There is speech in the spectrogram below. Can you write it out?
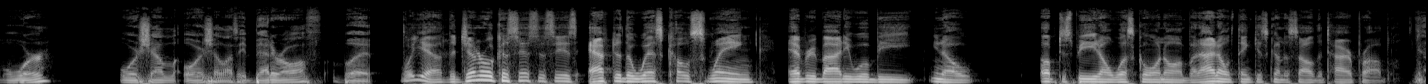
more, or shall or shall I say better off? But Well, yeah, the general consensus is after the West Coast swing, everybody will be, you know, up to speed on what's going on. But I don't think it's going to solve the tire problem.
